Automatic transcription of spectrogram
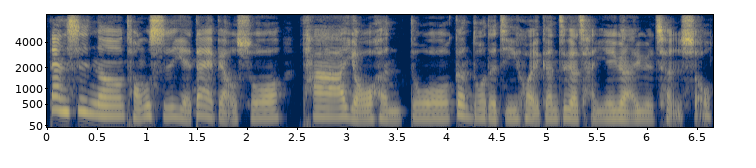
但是呢，同时也代表说它有很多更多的机会，跟这个产业越来越成熟。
